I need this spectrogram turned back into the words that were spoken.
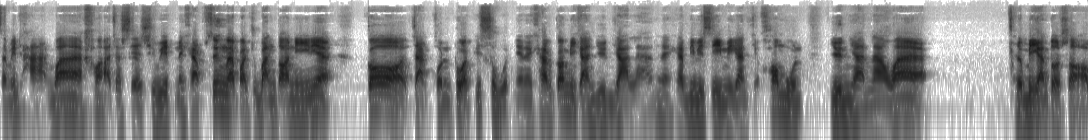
สันนิษฐานว่าเขาอาจจะเสียชีวิตนะครับ ซึ่งณปัจจุบันตอนนี้เนี่ยก็จากผลตรวจพิสูจน์เนี่ยนะครับก็มีการยืนยันแล้วนะครับ BBC มีการเก็บข้อมูลยืนยันแล้วว่ามีการตรวจสอบ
